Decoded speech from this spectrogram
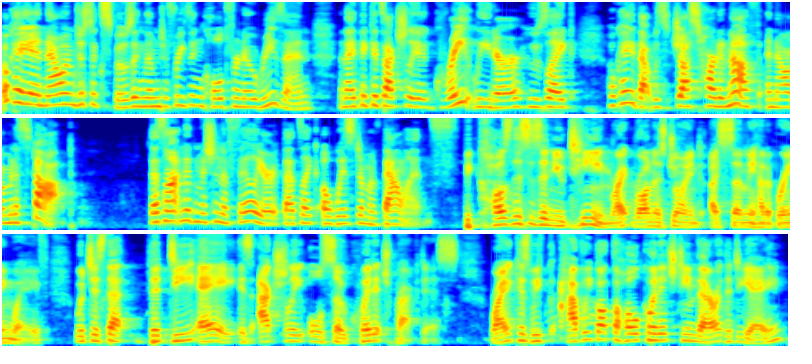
okay, and now I'm just exposing them to freezing cold for no reason. And I think it's actually a great leader who's like, okay, that was just hard enough, and now I'm going to stop. That's not an admission of failure. That's like a wisdom of balance. Because this is a new team, right? Ron has joined. I suddenly had a brainwave, which is that the DA is actually also Quidditch practice, right? Because we've have we got the whole Quidditch team there at the DA?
